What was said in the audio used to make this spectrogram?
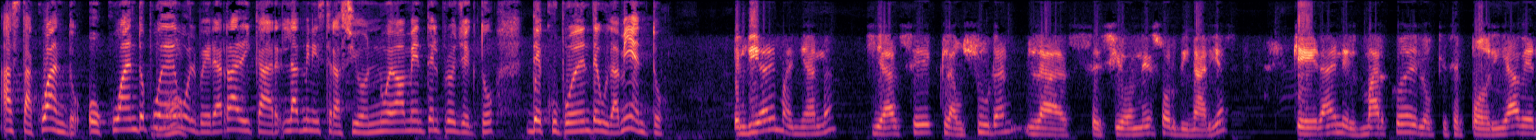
hasta cuándo? ¿O cuándo puede volver a radicar la administración nuevamente el proyecto de cupo de endeudamiento? El día de mañana ya se clausuran las sesiones ordinarias, que era en el marco de lo que se podría haber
